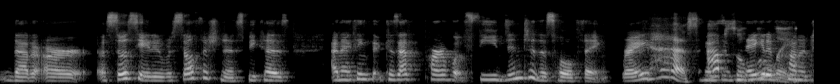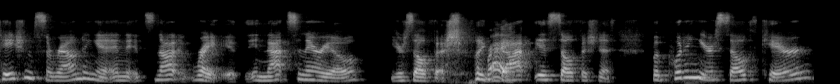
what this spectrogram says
that are associated with selfishness because and I think that because that's part of what feeds into this whole thing, right? Yes, There's absolutely. negative connotations surrounding it and it's not right in that scenario you're selfish like Right. that is selfishness but putting your self-care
